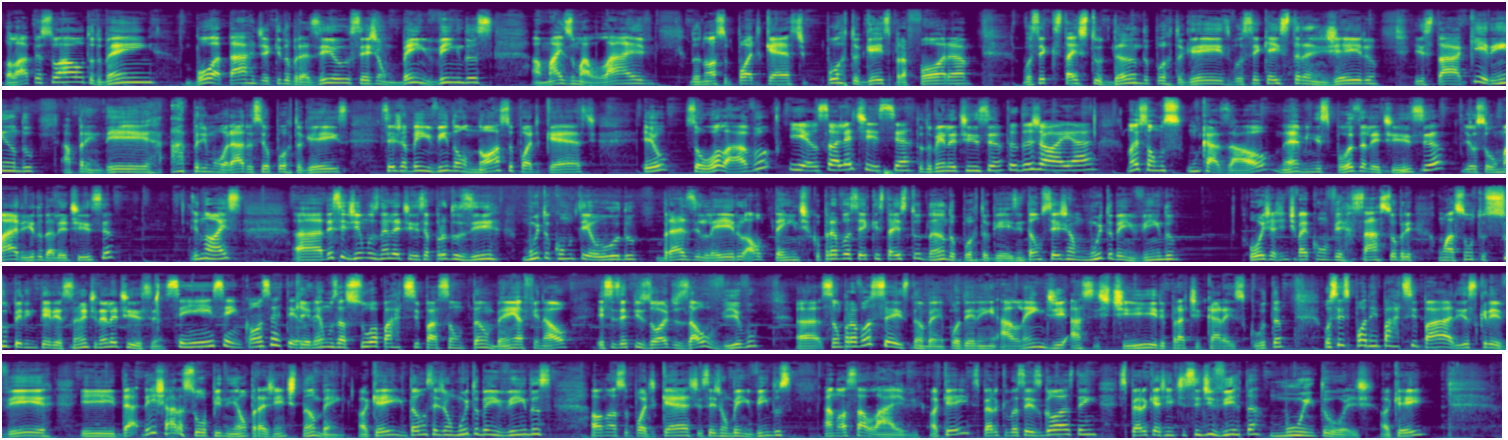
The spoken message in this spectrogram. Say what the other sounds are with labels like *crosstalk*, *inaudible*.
Olá pessoal, tudo bem? Boa tarde aqui do Brasil, sejam bem-vindos a mais uma live do nosso podcast Português para Fora. Você que está estudando português, você que é estrangeiro, está querendo aprender, aprimorar o seu português, seja bem-vindo ao nosso podcast. Eu sou o Olavo. E eu sou a Letícia. Tudo bem, Letícia? Tudo jóia. Nós somos um casal, né? Minha esposa, Letícia, *laughs* e eu sou o marido da Letícia. E nós uh, decidimos, né, Letícia, produzir muito conteúdo brasileiro, autêntico, para você que está estudando português. Então seja muito bem-vindo. Hoje a gente vai conversar sobre um assunto super interessante, né, Letícia? Sim, sim, com certeza. Queremos a sua participação também, afinal, esses episódios ao vivo uh, são para vocês também poderem, além de assistir e praticar a escuta, vocês podem participar e escrever e deixar a sua opinião para a gente também, ok? Então sejam muito bem-vindos ao nosso podcast, sejam bem-vindos à nossa live, ok? Espero que vocês gostem, espero que a gente se divirta muito hoje, ok?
